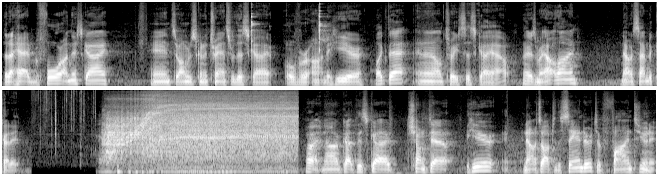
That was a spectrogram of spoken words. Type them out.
that I had before on this guy. And so I'm just gonna transfer this guy over onto here like that, and then I'll trace this guy out. There's my outline. Now it's time to cut it. All right, now I've got this guy chunked out here. Now it's off to the sander to fine tune it.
